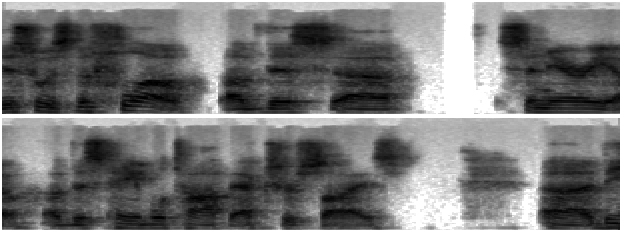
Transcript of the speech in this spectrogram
This was the flow of this uh, scenario, of this tabletop exercise. Uh, the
